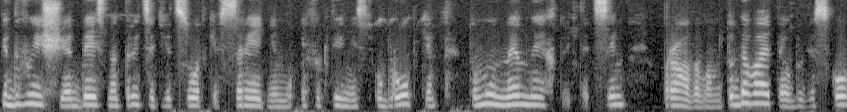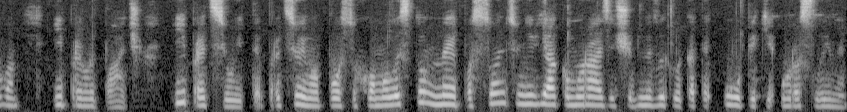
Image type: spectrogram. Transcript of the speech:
підвищує десь на 30% в середньому ефективність обробки, тому не нехтуйте цим правилом. Додавайте обов'язково і прилипач. І працюйте. Працюємо по сухому листу, не по сонцю ні в якому разі, щоб не викликати опіки у рослини.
